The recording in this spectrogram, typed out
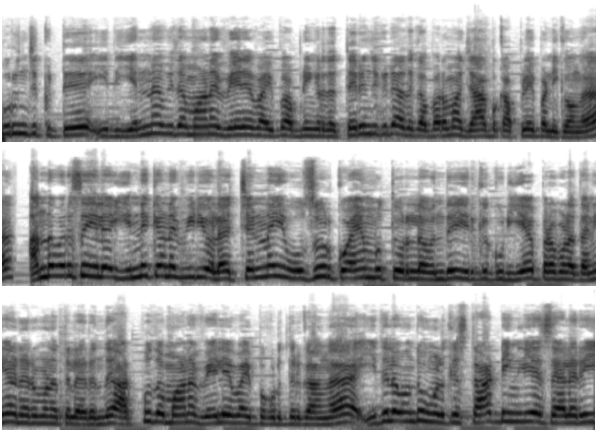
புரிஞ்சுக்கிட்டு இது என்ன விதமான வேலை வாய்ப்பு அப்படிங்கறத தெரிஞ்சுக்கிட்டு அதுக்கப்புறமா ஜாபுக்கு அப்ளை பண்ணிக்கோங்க. அந்த வரிசையில இன்னைக்கான வீடியோல சென்னை ஒசூர் கோயம்புத்தூர்ல வந்து இருக்கக்கூடிய பிரபல தனியார் நிறுவனத்துல இருந்து அற்புதமான வேலை வாய்ப்பு கொடுத்திருக்காங்க. இதுல வந்து உங்களுக்கு ஸ்டார்டிங்லயே சேலரி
